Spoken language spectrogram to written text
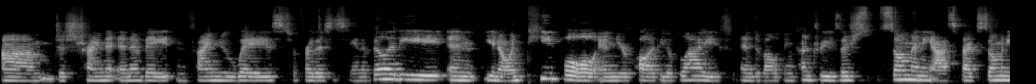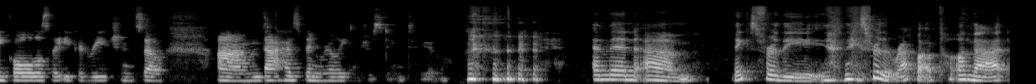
Um, just trying to innovate and find new ways to further sustainability and you know and people and your quality of life in developing countries. There's so many aspects, so many goals that you could reach, and so um, that has been really interesting too. And then um, thanks for the thanks for the wrap up on that.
